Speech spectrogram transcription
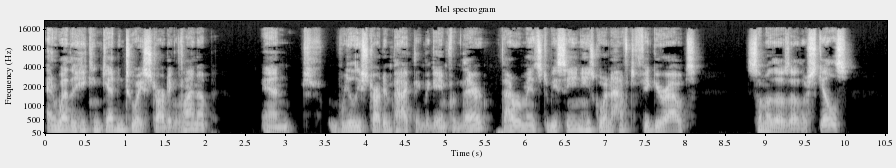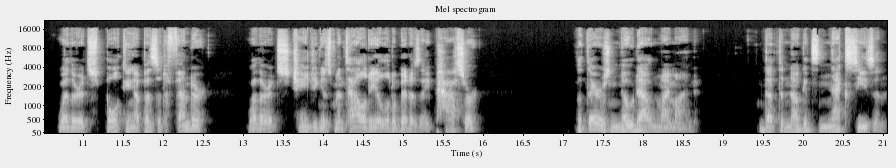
And whether he can get into a starting lineup and really start impacting the game from there, that remains to be seen. He's going to have to figure out some of those other skills, whether it's bulking up as a defender, whether it's changing his mentality a little bit as a passer. But there is no doubt in my mind that the Nuggets next season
